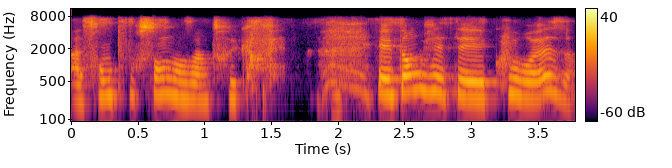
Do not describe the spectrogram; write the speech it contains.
à 100% dans un truc. En fait. Et tant que j'étais coureuse,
